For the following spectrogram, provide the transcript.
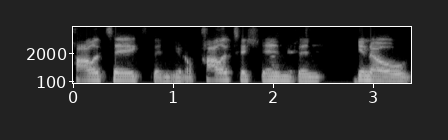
politics and, you know, politicians and, you know,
